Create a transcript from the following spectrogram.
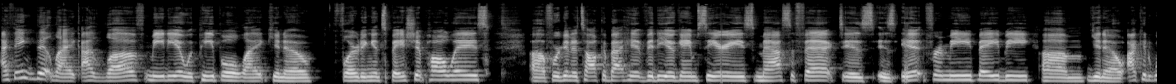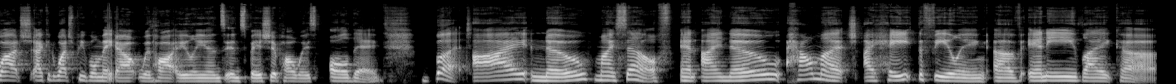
I think that like I love media with people like, you know, flirting in spaceship hallways. Uh, if we're going to talk about hit video game series, Mass Effect is is it for me, baby. Um, you know, I could watch I could watch people make out with hot aliens in spaceship hallways all day. But I know myself, and I know how much I hate the feeling of any like. Uh,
